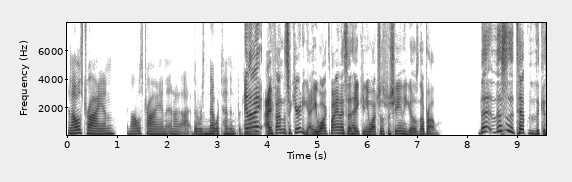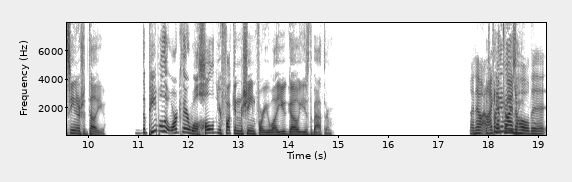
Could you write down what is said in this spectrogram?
And I was trying, and I was trying, and I, I there was no attendant for Kim. And I, I found a security guy. He walked by and I said, Hey, can you watch this machine? He goes, No problem. Th- this is a tip that the casino should tell you. The people that work there will hold your fucking machine for you while you go use the bathroom. I know, and It's I kept trying to hold it,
